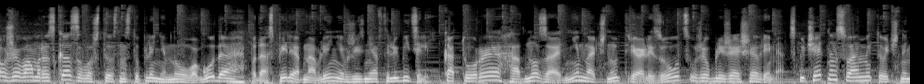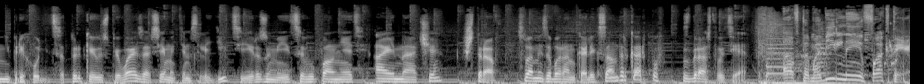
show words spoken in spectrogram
уже вам рассказывал, что с наступлением Нового года подоспели обновления в жизни автолюбителей, которые одно за одним начнут реализовываться уже в ближайшее время. Скучать нам с вами точно не приходится, только и успевая за всем этим следить и, разумеется, выполнять. А иначе — штраф. С вами Забаранка Александр Карпов. Здравствуйте. Автомобильные факты.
